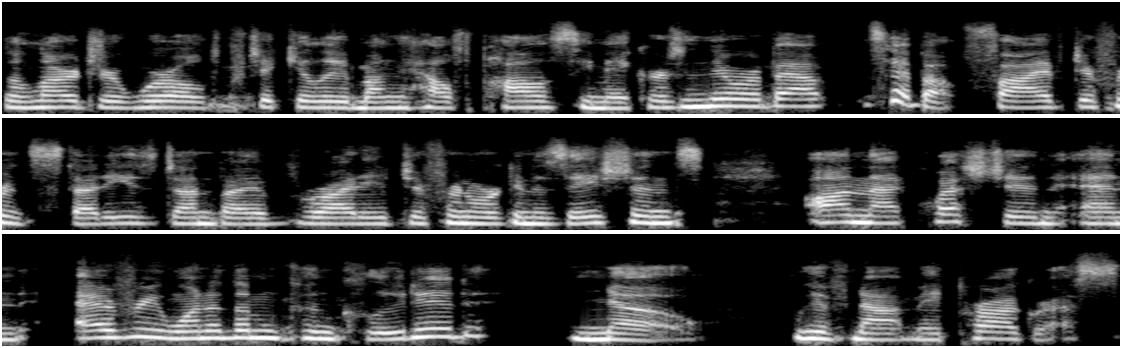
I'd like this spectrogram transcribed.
the larger world, particularly among health policymakers. And there were about, say, about five different studies done by a variety of different organizations on that question. And every one of them concluded no, we have not made progress.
